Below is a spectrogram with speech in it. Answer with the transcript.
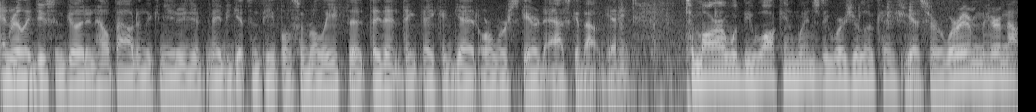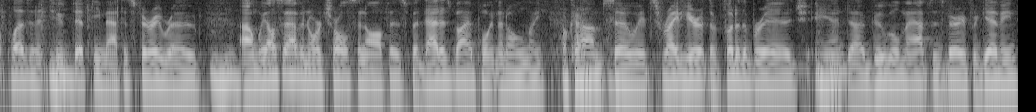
and really do some good and help out in the community to maybe get some people some relief that they didn't think they could get or were scared to ask about getting. Tomorrow would be Walk-In Wednesday. Where's your location? Yes, sir. We're in, here in Mount Pleasant at 250 mm -hmm. Mathis Ferry Road. Mm -hmm. um, we also have a North Charleston office, but that is by appointment only. Okay. Um, so it's right here at the foot of the bridge, mm -hmm. and uh, Google Maps is very forgiving.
